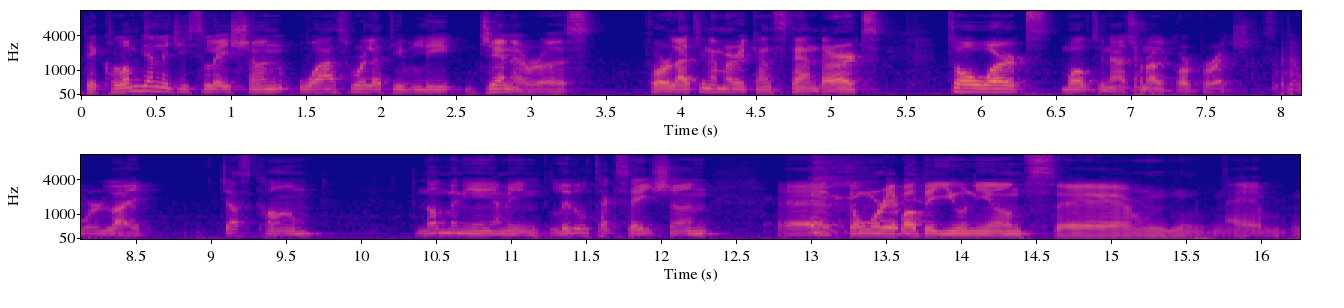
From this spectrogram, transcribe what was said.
the Colombian legislation was relatively generous for Latin American standards towards multinational corporations. They were like, just come, not many, I mean, little taxation, uh, don't worry about the unions, um, um,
